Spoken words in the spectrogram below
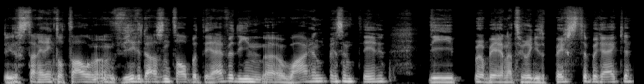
er staan hier in totaal een vierduizendtal bedrijven die hun waren presenteren. Die proberen natuurlijk de pers te bereiken.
